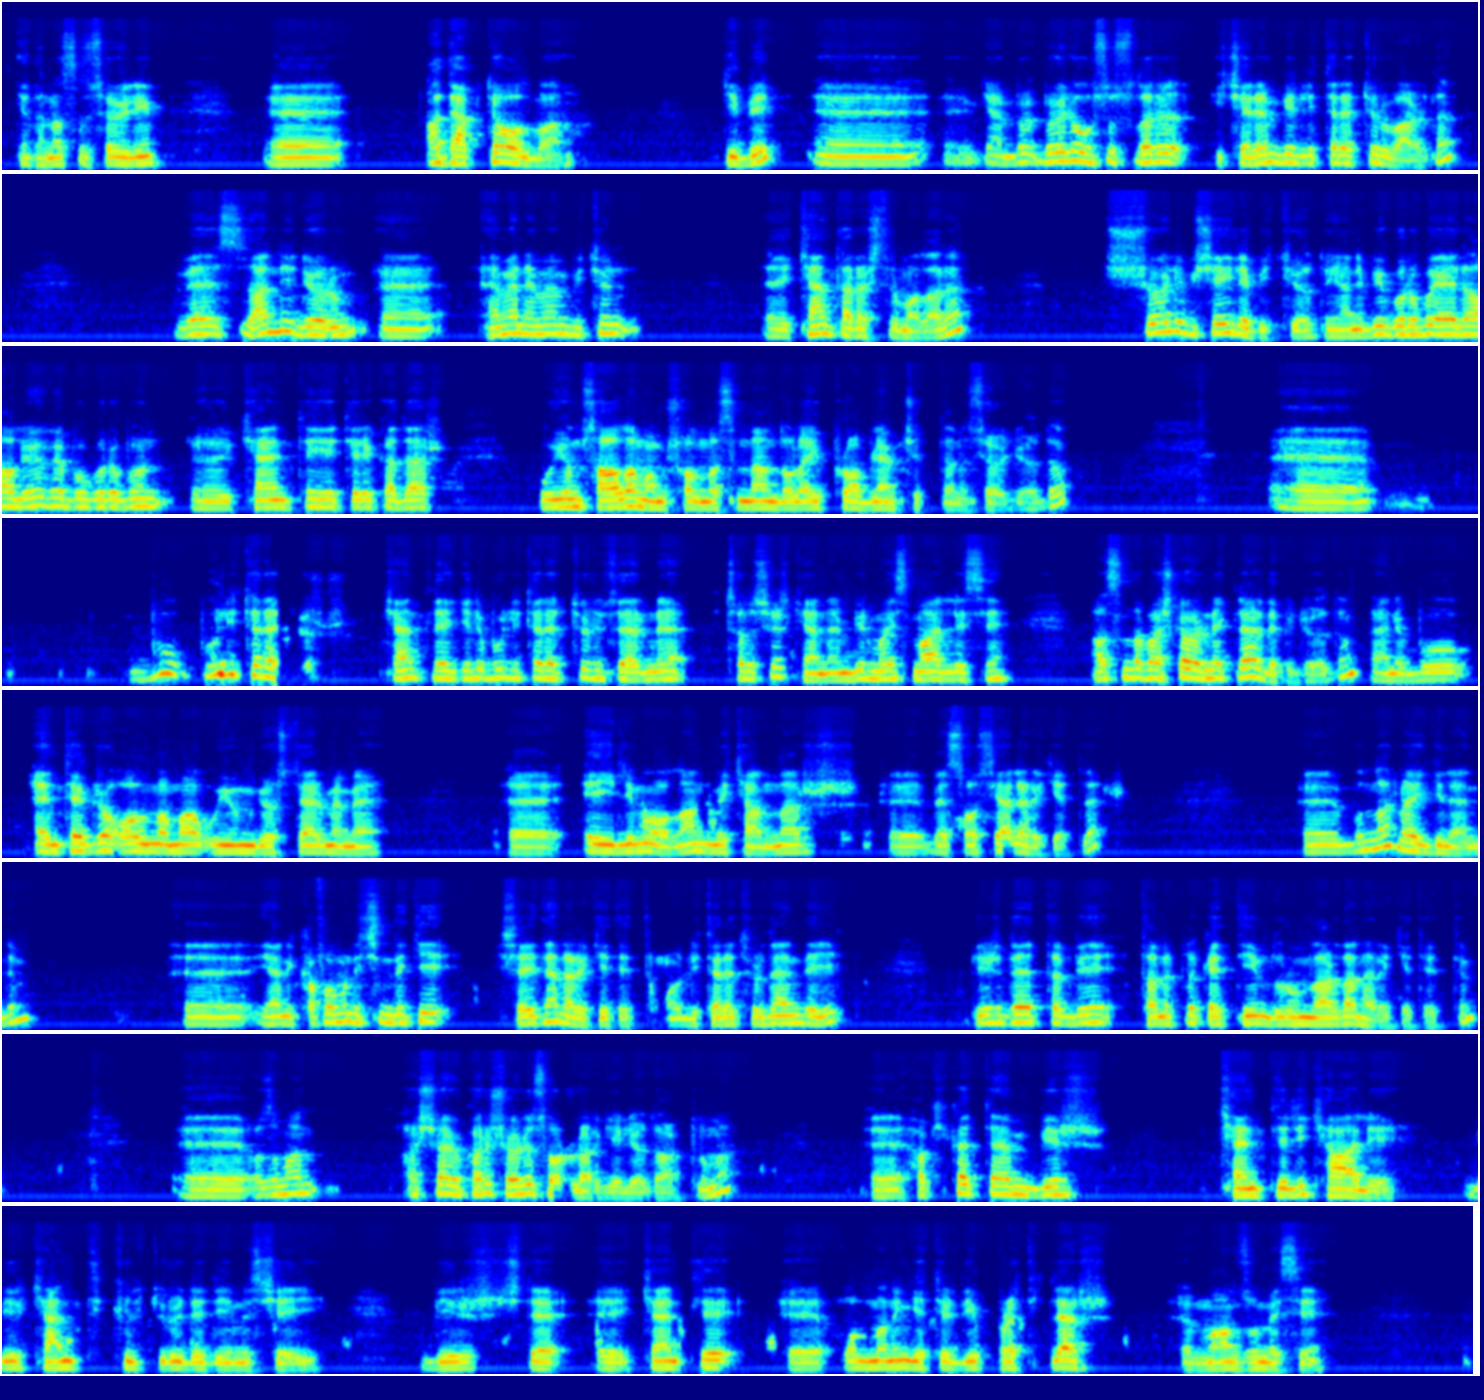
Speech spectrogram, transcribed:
ya da nasıl söyleyeyim e, adapte olma gibi e, yani böyle hususları içeren bir literatür vardı. Ve zannediyorum e, hemen hemen bütün e, kent araştırmaları şöyle bir şeyle bitiyordu. Yani bir grubu ele alıyor ve bu grubun e, kente yeteri kadar uyum sağlamamış olmasından dolayı problem çıktığını söylüyordu. E, bu, bu literatür, kentle ilgili bu literatür üzerine çalışırken yani 1 Mayıs Mahallesi aslında başka örnekler de biliyordum. Yani bu entegre olmama, uyum göstermeme e, eğilimi olan mekanlar e, ve sosyal hareketler. E, bunlarla ilgilendim. E, yani kafamın içindeki şeyden hareket ettim, o literatürden değil. Bir de tabii tanıklık ettiğim durumlardan hareket ettim. E, o zaman aşağı yukarı şöyle sorular geliyordu aklıma. E, hakikaten bir kentlilik hali, bir kent kültürü dediğimiz şey, bir işte e, kentli e, olmanın getirdiği pratikler e, manzumesi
